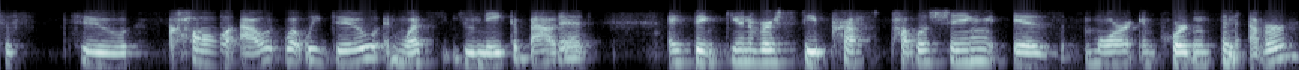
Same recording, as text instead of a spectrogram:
to to call out what we do and what's unique about it. I think university press publishing is more important than ever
